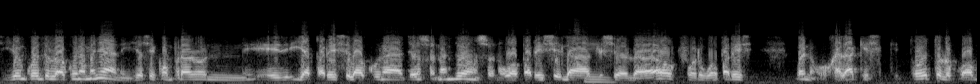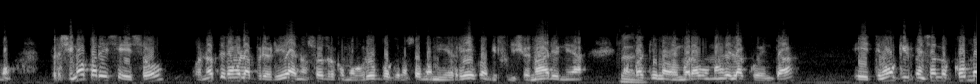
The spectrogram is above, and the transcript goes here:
si yo encuentro la vacuna mañana y ya se compraron eh, y aparece la vacuna Johnson Johnson o aparece la, que sea, la Oxford o aparece, bueno, ojalá que, que todo esto lo podamos, pero si no aparece eso, o no tenemos la prioridad nosotros como grupo, que no somos ni de riesgo, ni funcionarios, ni nada, claro. que nos demoramos más de la cuenta, eh, tenemos que ir pensando cómo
